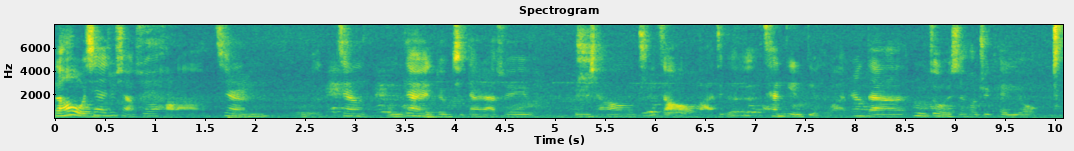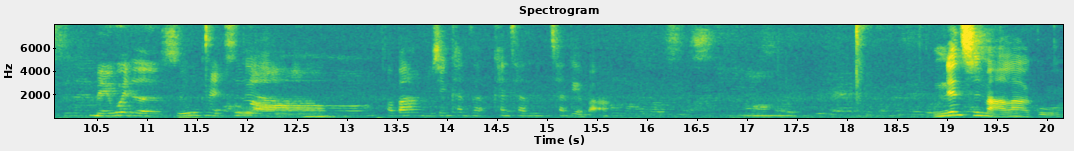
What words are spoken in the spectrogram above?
然后我现在就想说，好啊，既然我这样，我们这样也对不起大家，所以我们想要提早把这个餐点点完，让大家入座的时候就可以有美味的食物可以吃了。好吧，你先看餐看餐餐点吧。我们今天吃麻辣锅。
